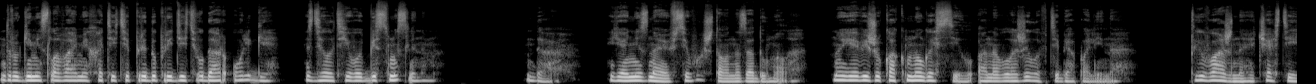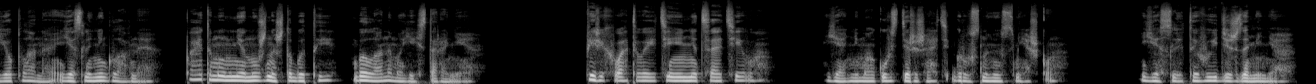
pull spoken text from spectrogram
Другими словами, хотите предупредить удар Ольги, сделать его бессмысленным?» «Да, я не знаю всего, что она задумала, но я вижу, как много сил она вложила в тебя, Полина. Ты важная часть ее плана, если не главная. Поэтому мне нужно, чтобы ты была на моей стороне. Перехватываете инициативу. Я не могу сдержать грустную усмешку. Если ты выйдешь за меня,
